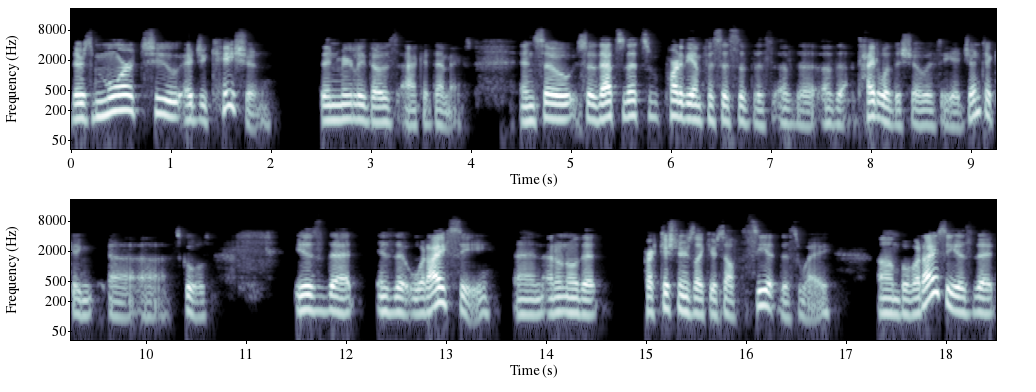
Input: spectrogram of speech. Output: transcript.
there's more to education than merely those academics. And so so that's that's part of the emphasis of this of the of the title of the show is the agentic uh, uh, schools is that is that what i see and i don't know that practitioners like yourself see it this way um, but what i see is that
